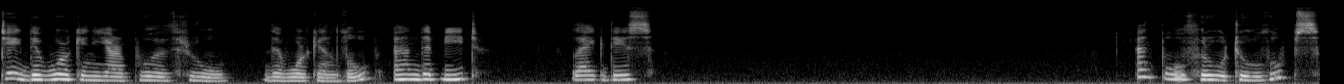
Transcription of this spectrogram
Take the working yarn pull it through the working loop and the bead like this and pull through two loops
